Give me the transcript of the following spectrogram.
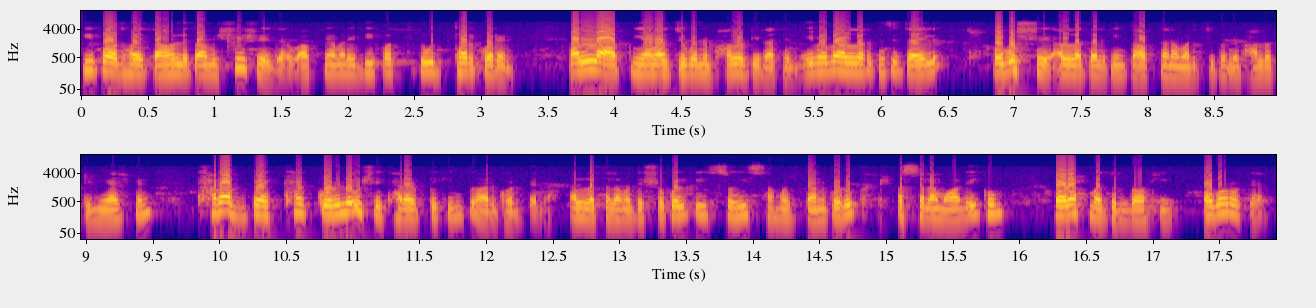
বিপদ হয় তাহলে তো আমি শেষ হয়ে যাব, আপনি আমার এই বিপদ থেকে উদ্ধার করেন। আল্লাহ, আপনি আমার জীবনে ভালোটি রাখেন। এইভাবে আল্লাহর কাছে চাইলে অবশ্যই আল্লাহ তাআলা কিন্তু আপনার আমার জীবনে ভালোটি নিয়ে আসবেন। খারাপ ব্যাখ্যা করলেও সেই খারাপটি কিন্তু আর ঘটবে না। আল্লাহ তাআলা আমাদের সকলকে সহি সামজ দান করুক। আসসালামু আলাইকুম ওয়া রাহমাতুল্লাহি ওয়া বারাকাতুহু।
